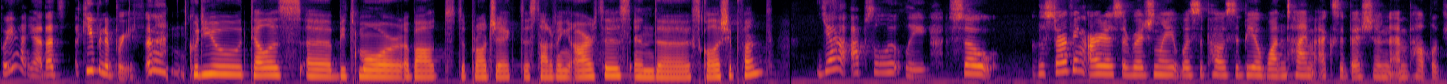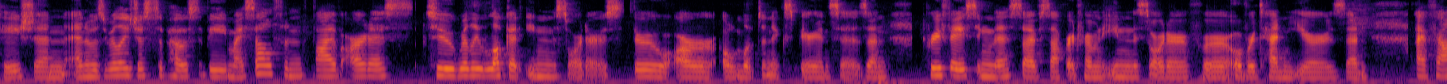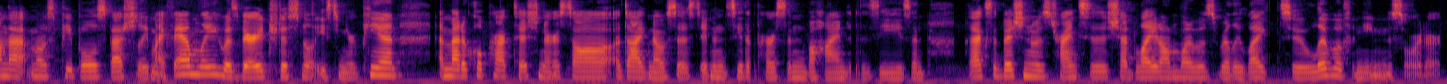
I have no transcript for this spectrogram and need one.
But yeah yeah that's keeping it brief. Could you tell us a bit more about the project the starving artist and the scholarship fund? Yeah absolutely. So the Starving Artist originally was supposed to be a one time exhibition and publication, and it was really just supposed to be myself and five artists to really look at eating disorders through our own lived in experiences. And prefacing this, I've suffered from an eating disorder for over 10 years, and I found that most people, especially my family, who was very traditional Eastern European, and medical practitioners saw a diagnosis, they didn't see the person behind the disease. And the exhibition was trying to shed light on what it was really like to live with an eating disorder.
